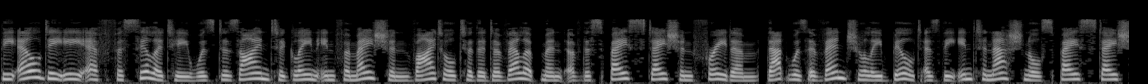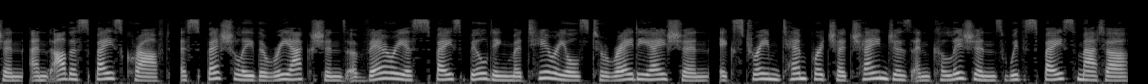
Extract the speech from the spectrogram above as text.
The LDEF facility was designed to glean information vital to the development of the space station Freedom that was eventually built as the International Space Station and other spacecraft, especially the reactions of various space building materials to radiation, extreme temperature changes and collisions with space matter.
